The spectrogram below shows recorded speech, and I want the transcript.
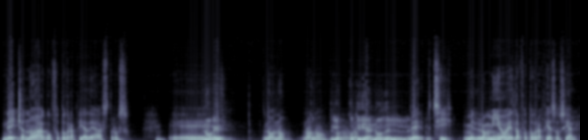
De hecho, no hago fotografía de astros. Eh, no es. No, no, no, no. ¿De lo cotidiano del.? sí, lo mío es la fotografía social.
